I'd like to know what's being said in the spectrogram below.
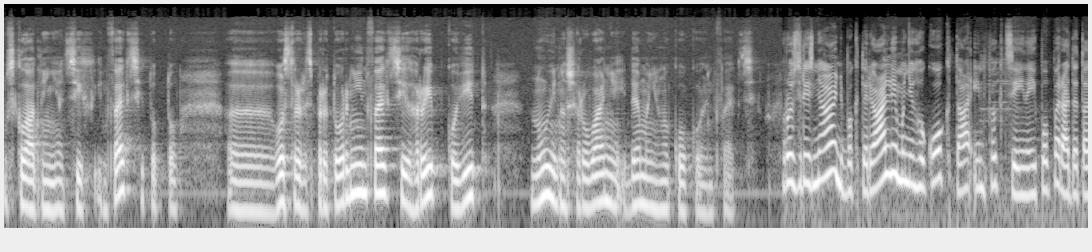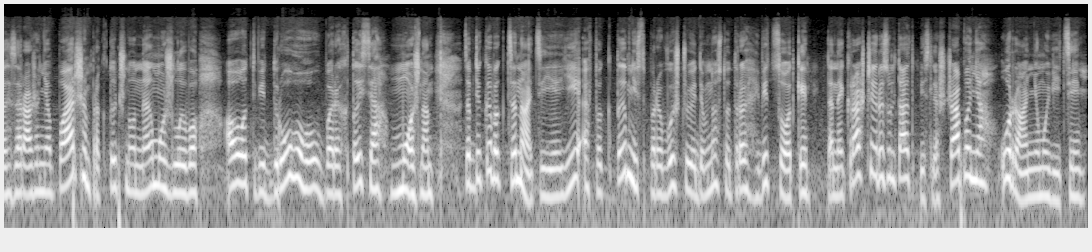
ускладнення цих інфекцій, тобто е, гострі респіраторні інфекції, грип, ковід, ну і нашарування іде менінгококова інфекція. Розрізняють бактеріальний менінгокок та інфекційний. Попередити зараження першим практично неможливо, а от від другого вберегтися можна. Завдяки вакцинації її ефективність перевищує 93%. Та найкращий результат після щеплення у ранньому віці.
